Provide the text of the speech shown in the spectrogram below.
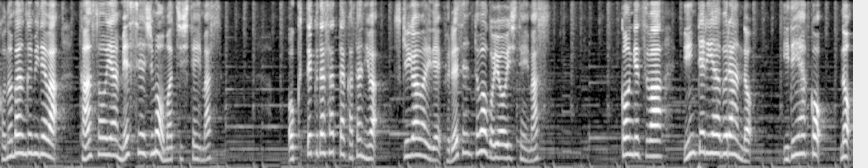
この番組では感想やメッセージもお待ちしています。送ってくださった方には月替わりでプレゼントをご用意しています。今月はインテリアブランドイデアコの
